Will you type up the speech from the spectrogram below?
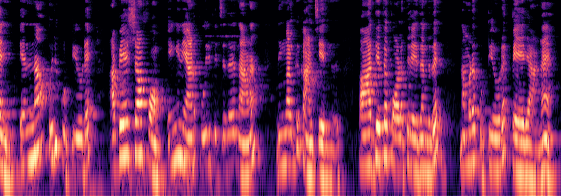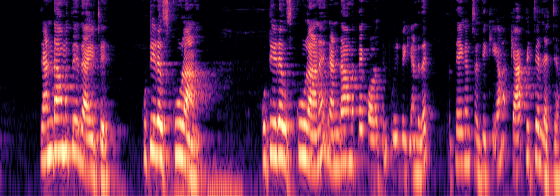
എൻ എന്ന ഒരു കുട്ടിയുടെ അപേക്ഷാ ഫോം എങ്ങനെയാണ് പൂരിപ്പിച്ചത് എന്നാണ് നിങ്ങൾക്ക് കാണിച്ചു തരുന്നത്. അപ്പം ആദ്യത്തെ കോളത്തിൽ എഴുതേണ്ടത് നമ്മുടെ കുട്ടിയുടെ പേരാണ്. രണ്ടാമത്തേതായിട്ട് കുട്ടിയുടെ സ്കൂളാണ്. കുട്ടിയുടെ സ്കൂളാണ് രണ്ടാമത്തെ കോളത്തിൽ പൂരിപ്പിക്കേണ്ടത്. പ്രത്യേകം ശ്രദ്ധിക്കുക. ക്യാപിറ്റൽ ലെറ്റർ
